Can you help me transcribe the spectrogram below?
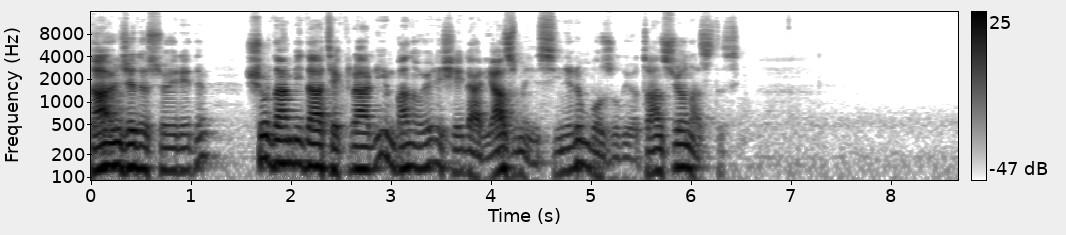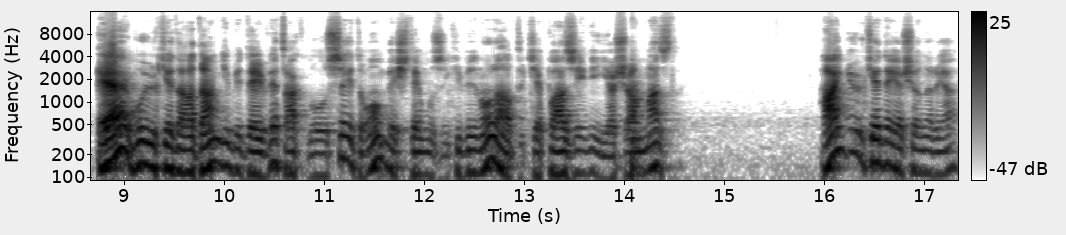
Daha önce de söyledim. Şuradan bir daha tekrarlayayım. Bana öyle şeyler yazmayın. Sinirim bozuluyor. Tansiyon hastası. Eğer bu ülkede adam gibi devlet haklı olsaydı 15 Temmuz 2016 kepazeliği yaşanmazdı. Hangi ülkede yaşanır ya?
